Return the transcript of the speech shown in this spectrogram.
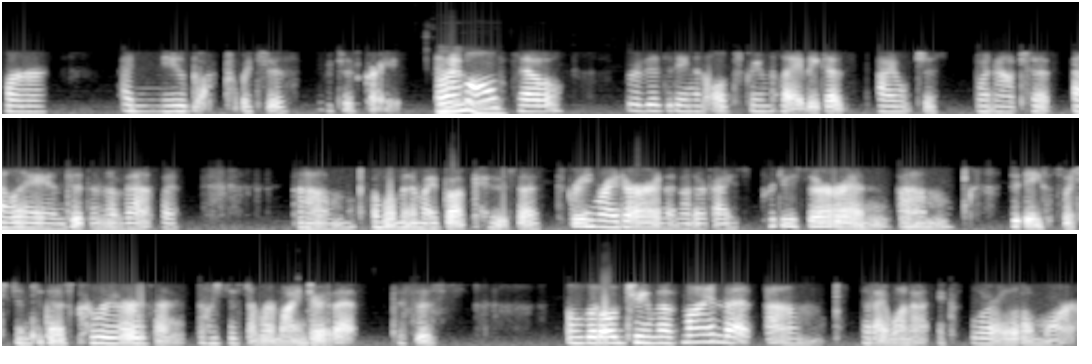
for a new book, which is which is great. And I'm also revisiting an old screenplay because I just went out to LA and did an event with um, a woman in my book who's a screenwriter and another guy's producer, and um, they switched into those careers, and it was just a reminder that this is a little dream of mine that um, that I want to explore a little more.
